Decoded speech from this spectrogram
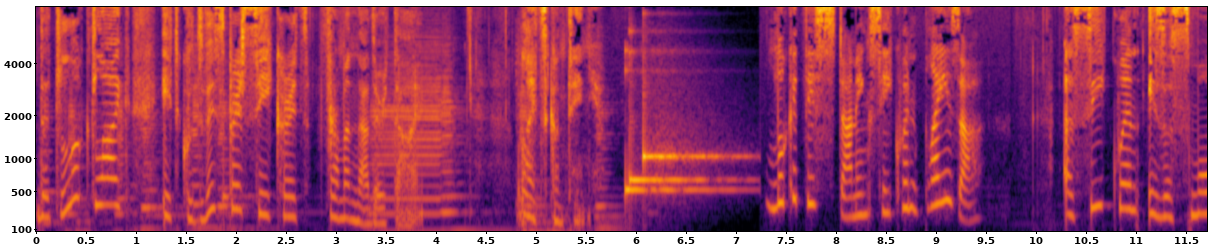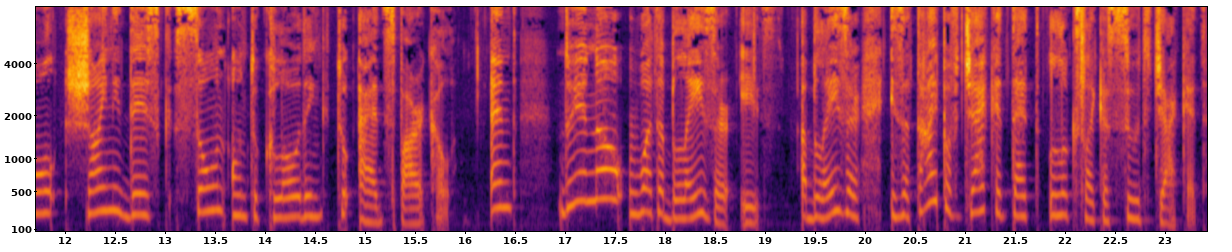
that looked like it could whisper secrets from another time. Let's continue. Look at this stunning sequin blazer. A sequin is a small, shiny disc sewn onto clothing to add sparkle. And do you know what a blazer is? A blazer is a type of jacket that looks like a suit jacket.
